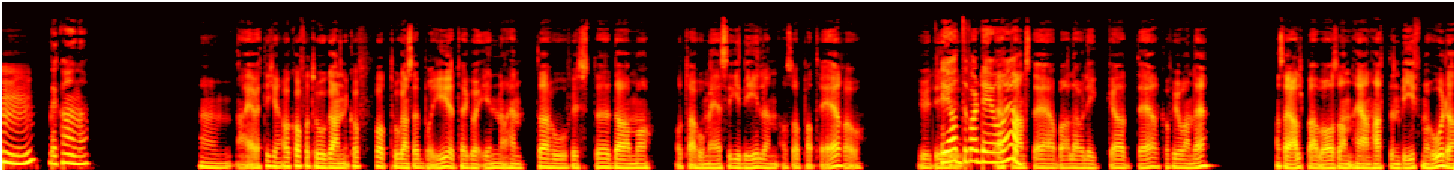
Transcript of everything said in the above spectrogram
Mm, det kan hende. Um, nei, jeg vet ikke. Og hvorfor tok han, hvorfor tok han seg bryet til å gå inn og hente hun første dama og ta henne med seg i bilen, og så partere henne ut i Ja, det var det et òg, eller ja. annet sted og bare la henne ligge der. Hvorfor gjorde han det? Altså, sier alt bare vært sånn, har han hatt en beef med henne, da,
